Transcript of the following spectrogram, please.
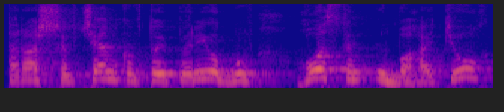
Тарас Шевченко в той період був гостем у багатьох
